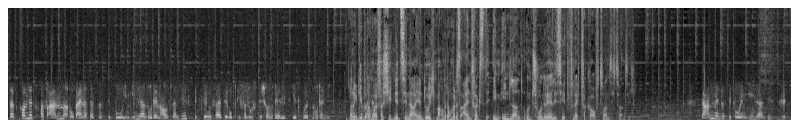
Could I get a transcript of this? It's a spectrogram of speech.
Das kommt jetzt darauf an, ob einerseits das Depot im Inland oder im Ausland ist, beziehungsweise ob die Verluste schon realisiert wurden oder nicht. Na, dann gehen wir doch mal verschiedene Szenarien durch. Machen wir doch mal das Einfachste. Im Inland und schon realisiert, vielleicht verkauft 2020. Dann, wenn das Depot im Inland ist, führt die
